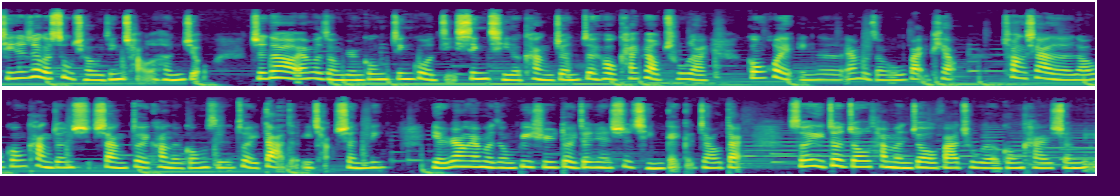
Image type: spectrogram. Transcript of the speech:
其实这个诉求已经吵了很久。直到 Amazon 员工经过几星期的抗争，最后开票出来，工会赢了 Amazon 五百票，创下了劳工抗争史上对抗的公司最大的一场胜利，也让 Amazon 必须对这件事情给个交代。所以这周他们就发出了公开声明，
